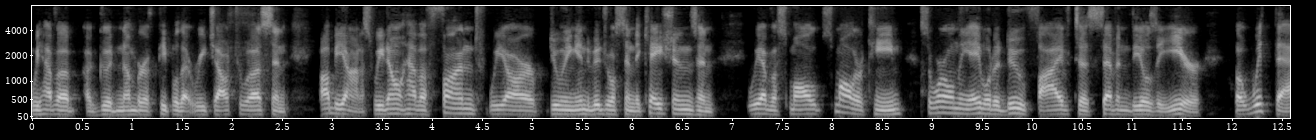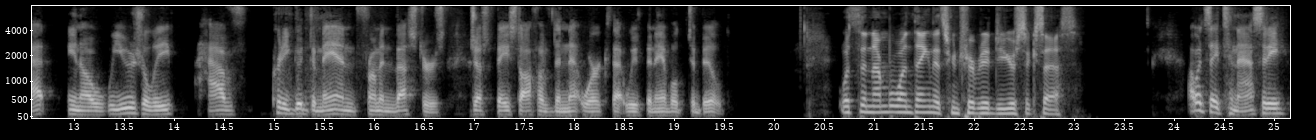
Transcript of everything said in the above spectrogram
we have a, a good number of people that reach out to us and i'll be honest we don't have a fund we are doing individual syndications and we have a small smaller team so we're only able to do five to seven deals a year but with that you know, we usually have pretty good demand from investors just based off of the network that we've been able to build. What's the number one thing that's contributed to your success? I would say tenacity.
